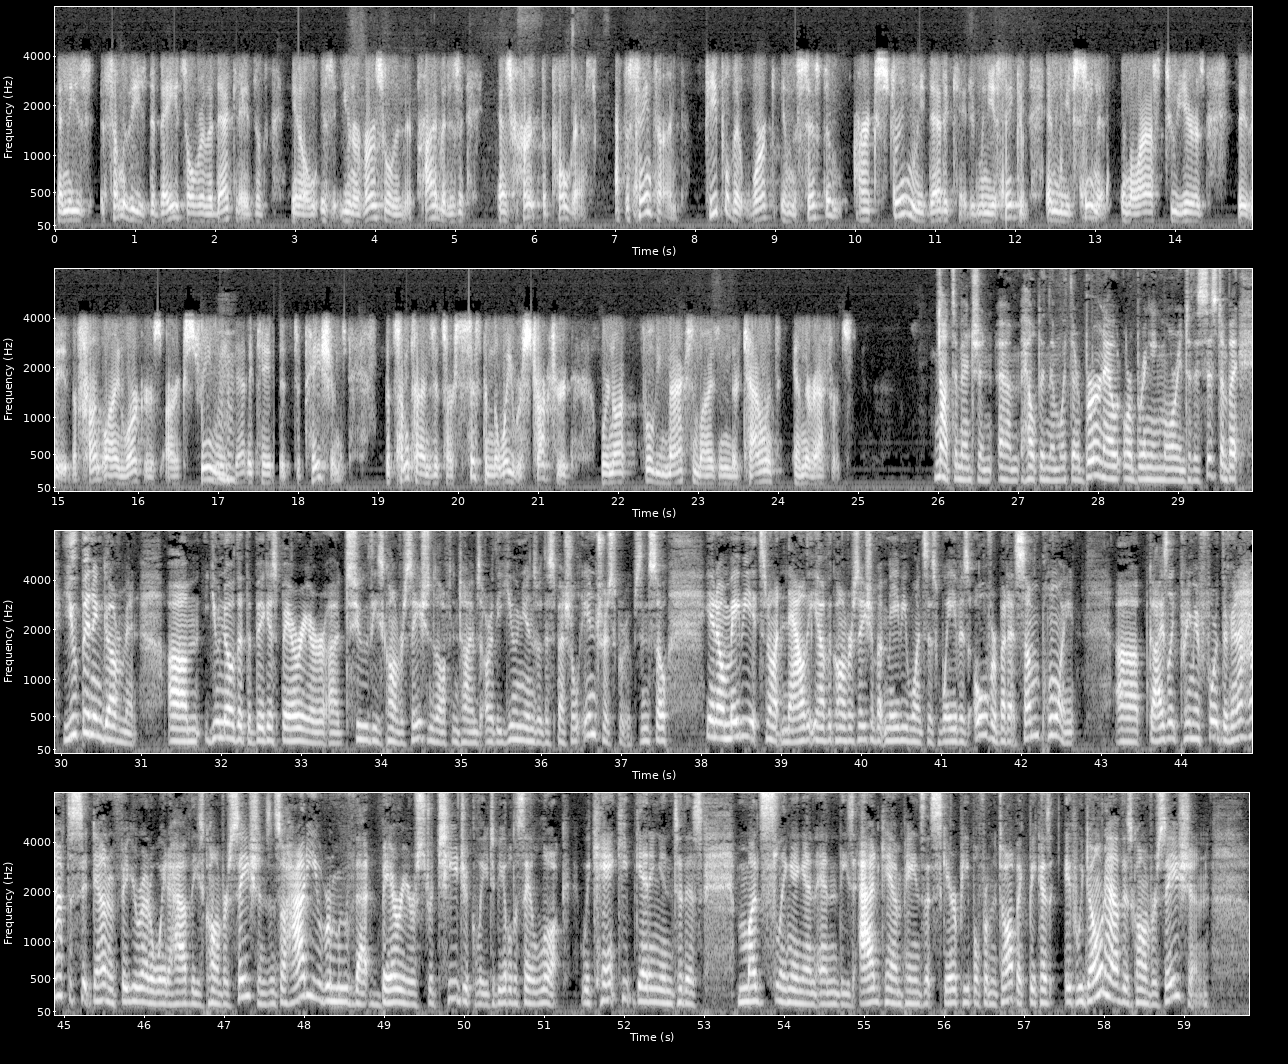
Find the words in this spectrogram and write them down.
And these some of these debates over the decades of you know is it universal, is it private, is it has hurt the progress. At the same time, people that work in the system are extremely dedicated. When you think of, and we've seen it in the last two years, the, the, the frontline workers are extremely mm-hmm. dedicated to patients. But sometimes it's our system, the way we're structured, we're not fully maximizing their talent and their efforts. Not to mention um, helping them with their burnout or bringing more into the system. But you've been in government. Um, you know that the biggest barrier uh, to these conversations oftentimes are the unions or the special interest groups. And so, you know, maybe it's not now that you have the conversation, but maybe once this wave is over. But at some point, uh, guys like Premier Ford, they're going to have to sit down and figure out a way to have these conversations. And so, how do you remove that barrier strategically to be able to say, look, we can't keep getting into this mudslinging and, and these ad campaigns that scare people from the topic? Because if we don't have this conversation,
